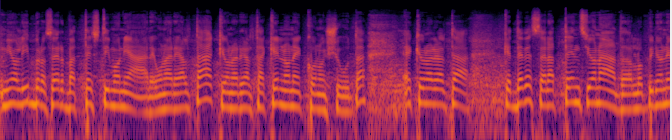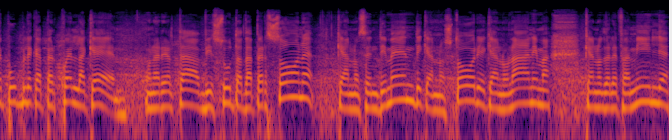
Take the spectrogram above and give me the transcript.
mio libro serva a testimoniare una realtà che è una realtà che non è conosciuta e che è una realtà che deve essere attenzionata dall'opinione pubblica per quella che è una realtà vissuta da persone che hanno sentimenti, che hanno storie, che hanno un'anima, che hanno delle famiglie,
